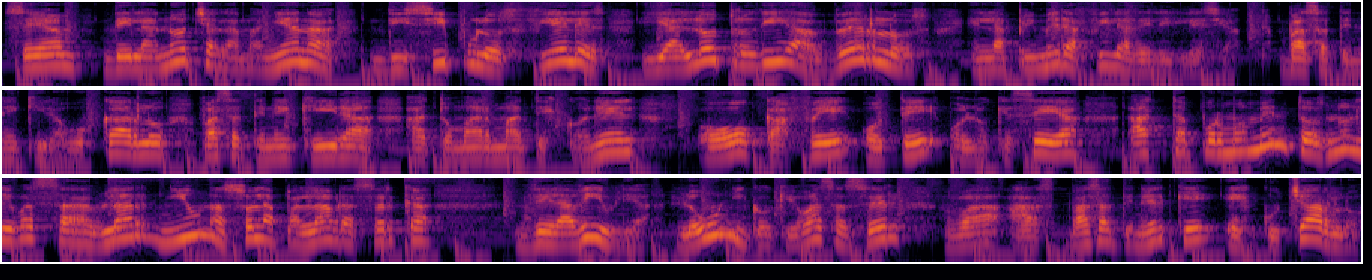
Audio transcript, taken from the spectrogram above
sean de la noche a la mañana discípulos fieles y al otro día verlos en las primeras filas de la iglesia. Vas a tener que ir a buscarlo, vas a tener que ir a, tomar mates con él o café o té o lo que sea. Hasta por momentos no le vas a hablar ni una sola palabra acerca de la Biblia. Lo único que vas a hacer va a, vas a tener que escucharlo.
